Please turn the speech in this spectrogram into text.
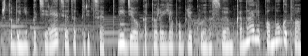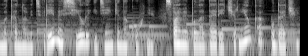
чтобы не потерять этот рецепт. Видео, которые я публикую на своем канале, помогут вам экономить время, силы и деньги на кухне. С вами была Дарья Черненко. Удачи!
